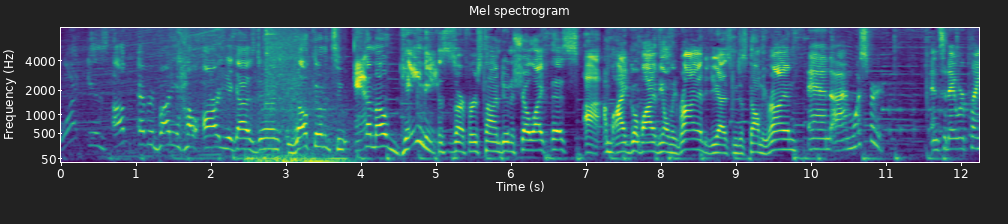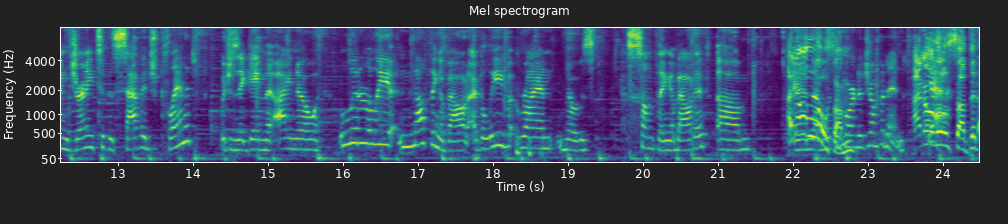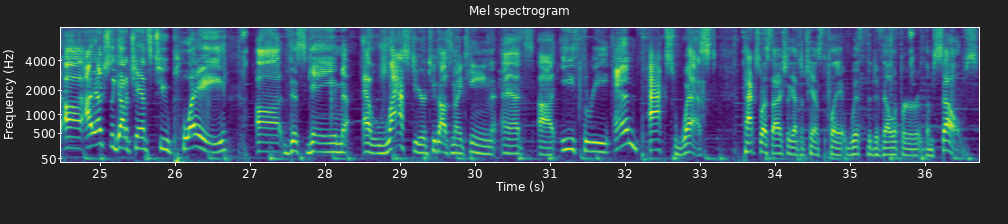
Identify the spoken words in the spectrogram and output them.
What is up, everybody? How are you guys doing? Welcome to Animo Gaming. This is our first time doing a show like this. Uh, I go by the only Ryann, but you guys can just call me Ryann. And I'm Whisper. And today we're playing Journey to the Savage Planet, which is a game that I know literally nothing about. I believe Ryann knows something about it. Um, I know and a I'm little looking something. forward to jumping in. I know a little something. Uh, I actually got a chance to play uh, this game at last year, 2019, at uh, E3 and PAX West. PAX West, I actually got the chance to play it with the developer themselves,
